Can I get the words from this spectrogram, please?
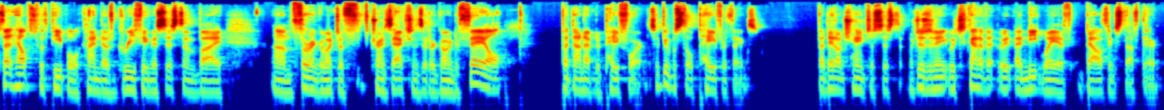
So that helps with people kind of griefing the system by um, throwing a bunch of transactions that are going to fail, but not having to pay for it. So people still pay for things, but they don't change the system, which is neat, which is kind of a, a neat way of balancing stuff there.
